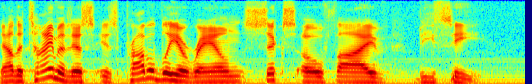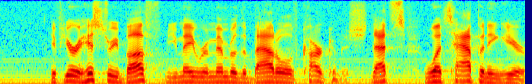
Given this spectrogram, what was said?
Now, the time of this is probably around 605 BC. If you're a history buff, you may remember the Battle of Carchemish. That's what's happening here.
